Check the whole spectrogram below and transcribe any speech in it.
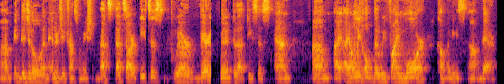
um, in digital and energy transformation. That's that's our thesis. We are very committed to that thesis, and um, I, I, only hope that we find more companies um, there.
